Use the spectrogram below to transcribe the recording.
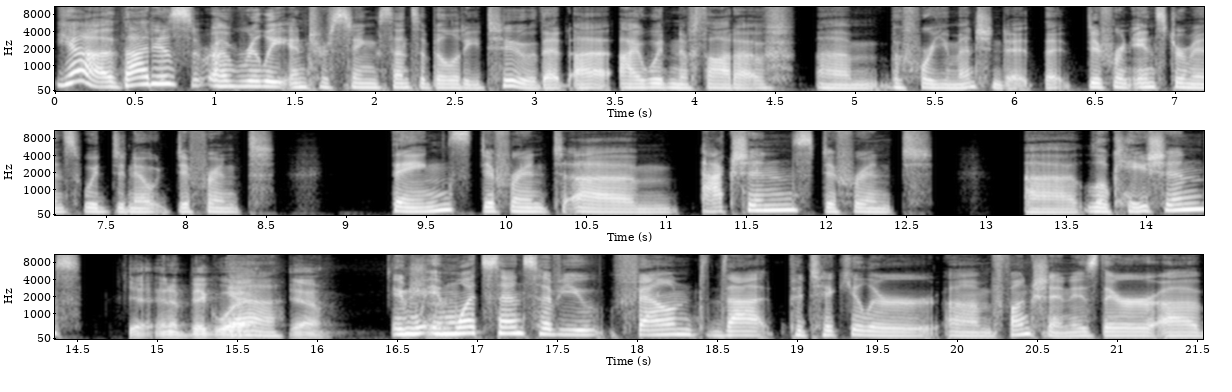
Yeah, that is a really interesting sensibility too that uh, I wouldn't have thought of um, before you mentioned it. That different instruments would denote different things, different um, actions, different uh, locations. Yeah, in a big way. Yeah. Yeah. In sure. in what sense have you found that particular um, function? Is there a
